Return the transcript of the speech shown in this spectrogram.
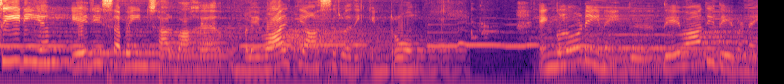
சிடிஎம் ஏஜி சபையின் சார்பாக உங்களை வாழ்த்தி ஆசிர்வதிக்கின்றோம். எங்களோடு இணைந்து தேவாதி தேவனை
